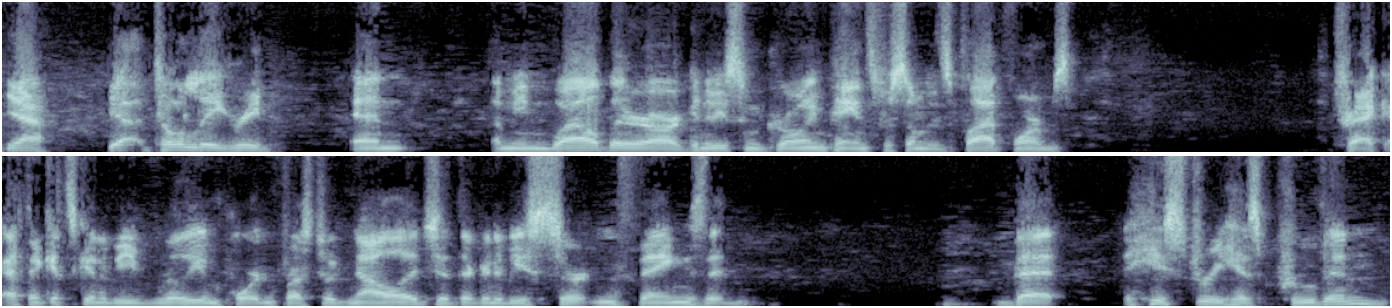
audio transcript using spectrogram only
Yeah, yeah, totally agreed. And I mean, while there are going to be some growing pains for some of these platforms, Trek, I think it's going to be really important for us to acknowledge that there are going to be certain things that that history has proven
